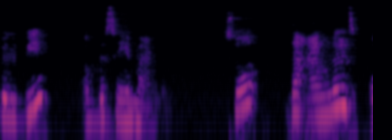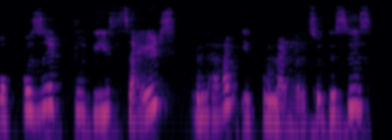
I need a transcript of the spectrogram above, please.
will be of the same angle. So the angles opposite to these sides will have equal angle. So this is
